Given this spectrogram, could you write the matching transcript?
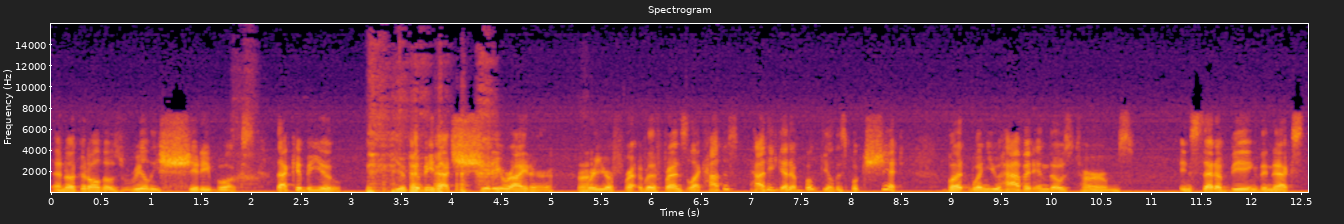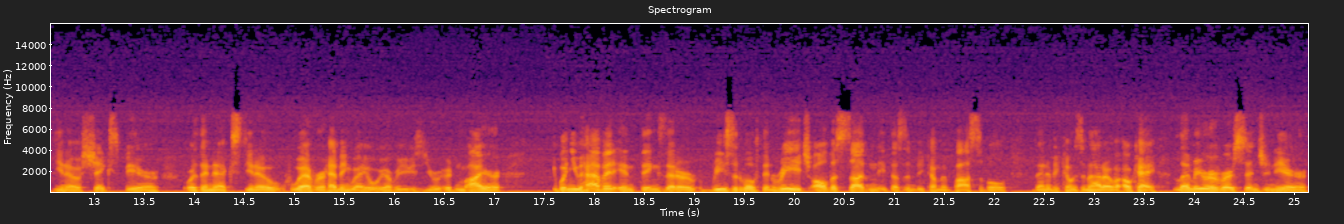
and look at all those really shitty books. That could be you. You could be that shitty writer Right. where your fr- where friends are like, how does how do you get a book deal? This book's shit. But when you have it in those terms, instead of being the next, you know, Shakespeare or the next, you know, whoever Hemingway or whoever you, you admire, when you have it in things that are reasonable within reach, all of a sudden it doesn't become impossible. Then it becomes a matter of okay, let me reverse engineer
